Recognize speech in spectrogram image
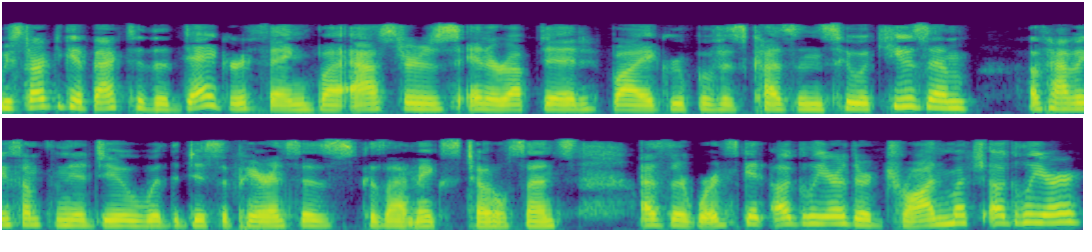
We start to get back to the dagger thing, but Aster's interrupted by a group of his cousins who accuse him of having something to do with the disappearances, because that makes total sense. As their words get uglier, they're drawn much uglier.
